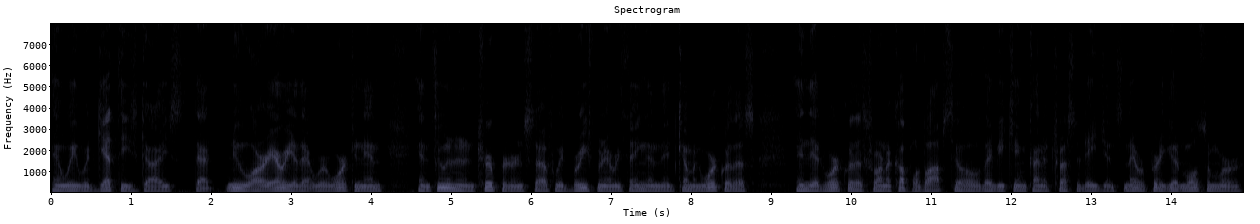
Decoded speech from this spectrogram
and we would get these guys that knew our area that we're working in, and through an interpreter and stuff, we'd brief them and everything, and they'd come and work with us, and they'd work with us for on a couple of ops till they became kind of trusted agents, and they were pretty good. Most of them were.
